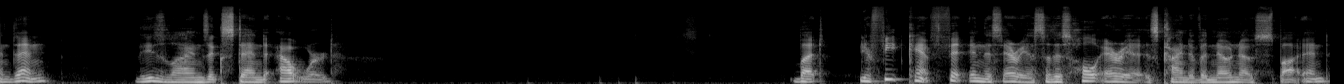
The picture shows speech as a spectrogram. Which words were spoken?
And then these lines extend outward. But your feet can't fit in this area, so this whole area is kind of a no-no spot. And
